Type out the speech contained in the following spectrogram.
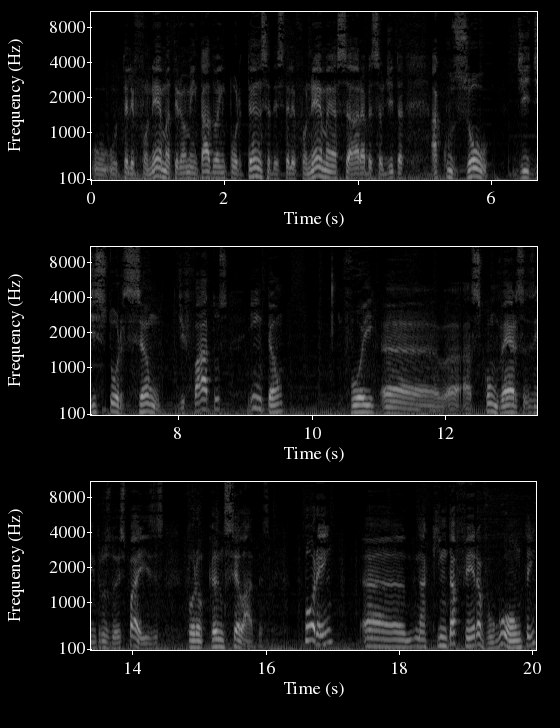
o, o, telefonema, teriam aumentado a importância desse telefonema. Essa Arábia Saudita acusou de distorção de fatos, e então foi uh, as conversas entre os dois países foram canceladas. Porém, uh, na quinta-feira, vulgo ontem,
